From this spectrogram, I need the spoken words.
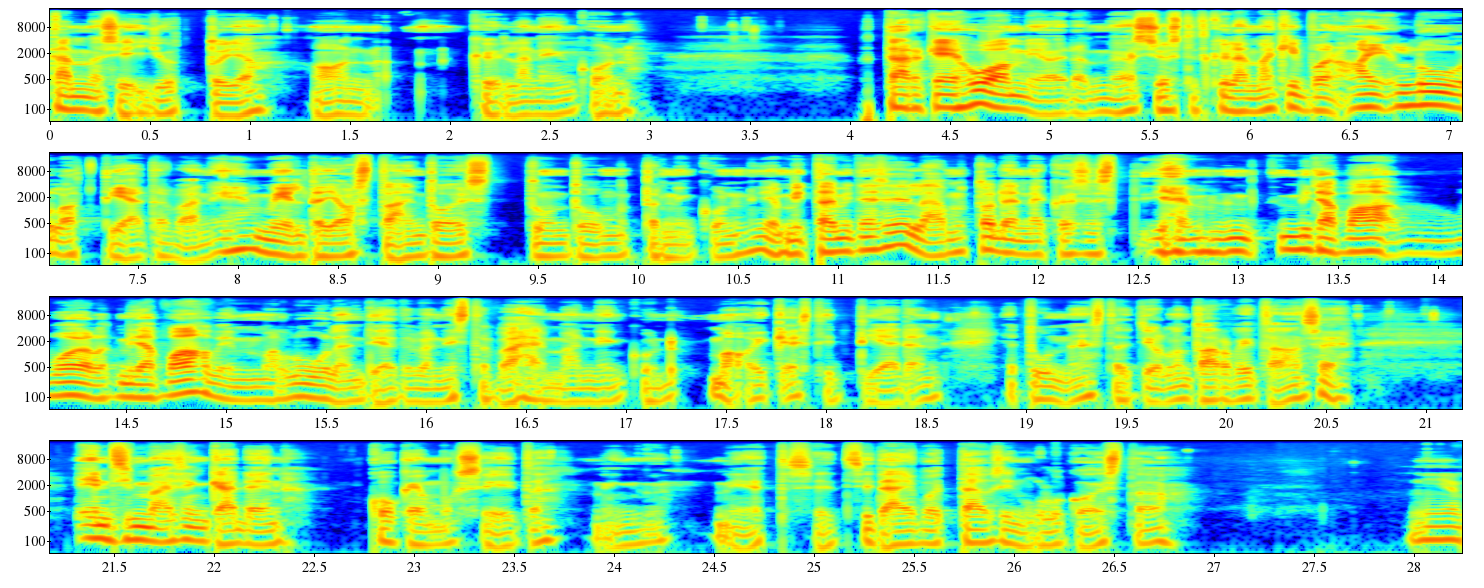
tämmöisiä juttuja on kyllä niin kuin tärkeä huomioida myös just, että kyllä mäkin voin ai, luulla tietäväni, miltä jostain toista tuntuu, mutta niin kuin, ja mitä, miten se elää, mutta todennäköisesti, ja mitä va, voi olla, että mitä vahvimmin mä luulen tietävän, niistä vähemmän niin kuin mä oikeasti tiedän ja tunnen sitä, että jolloin tarvitaan se ensimmäisen käden kokemus siitä, niin, kuin, niin että se, että sitä ei voi täysin ulkoistaa. Niin ja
